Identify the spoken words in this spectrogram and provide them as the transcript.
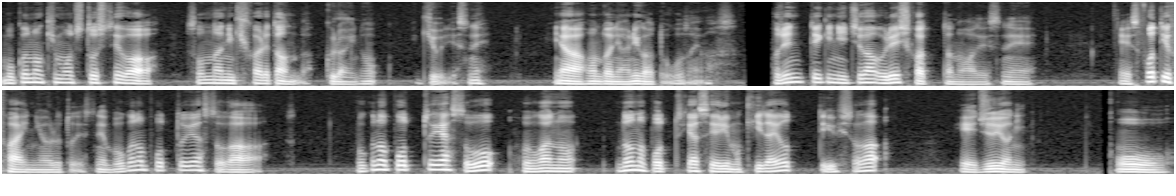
僕の気持ちとしては、そんなに聞かれたんだくらいの勢いですね。いやー、本当にありがとうございます。個人的に一番嬉しかったのはですね、えー、Spotify によるとですね、僕のポッドキャストが、僕のポッドキャストを他のどのポッドキャストよりも聞いたよっていう人が、えー、14人。おお。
